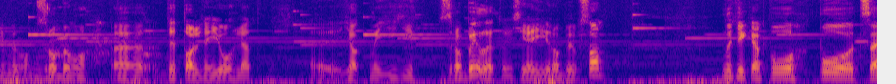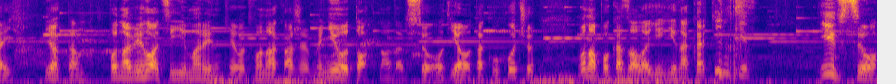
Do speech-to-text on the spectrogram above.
і ми вам зробимо е, детальний огляд, е, як ми її зробили. Тобто я її робив сам. Ну тільки по, по цей, як там, по навігації Маринки. От вона каже, мені отак треба, все, от я отаку хочу. Вона показала її на картинці, і все.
